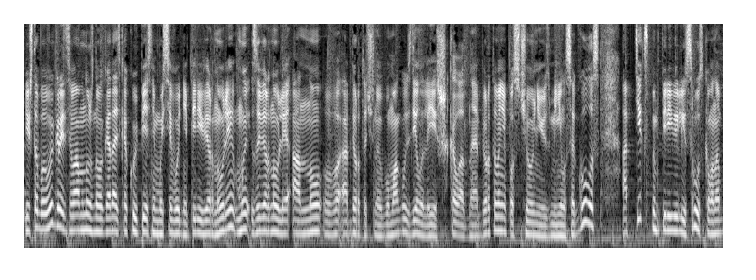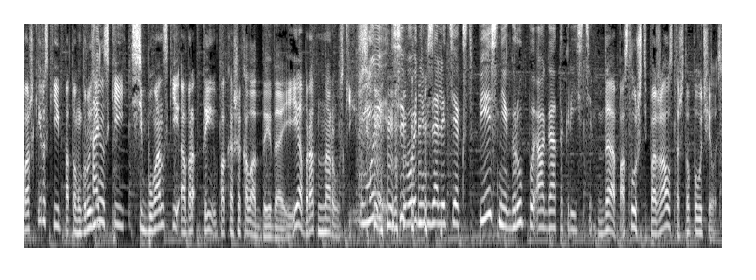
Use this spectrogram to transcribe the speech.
И чтобы выиграть, вам нужно угадать, какую песню мы сегодня перевернули. Мы завернули Анну в оберточную бумагу, сделали ей шоколадное обертывание, после чего у нее изменился голос. А текст мы перевели с русского на башкирский, потом грузинский, сибуанский, ты пока шоколад доедай, и обратно на русский. Мы сегодня взяли текст песни группы Агата Кристи. Да, послушайте, пожалуйста, что получилось.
